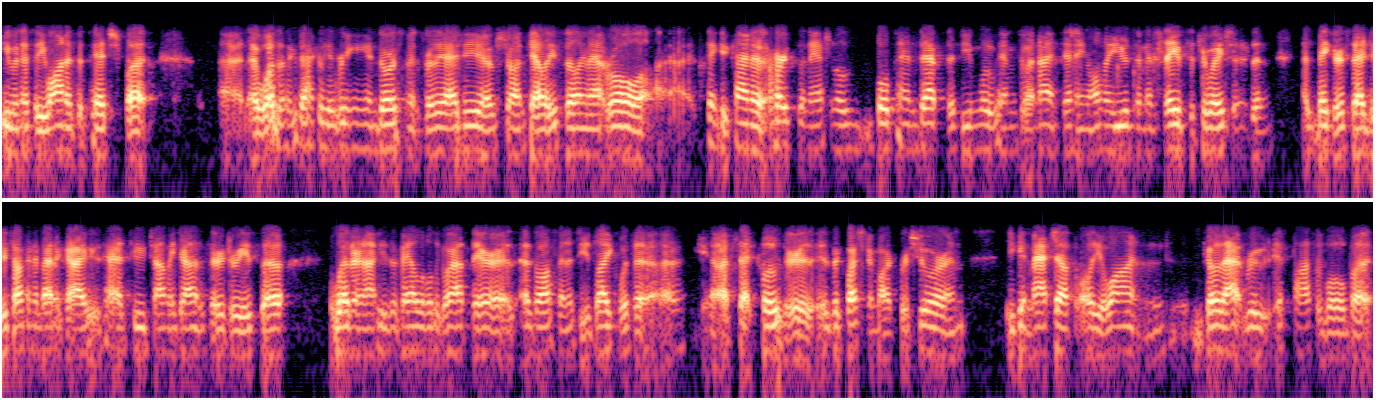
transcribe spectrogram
even if he wanted to pitch. But uh, that wasn't exactly a ringing endorsement for the idea of Sean Kelly filling that role. I think it kind of hurts the Nationals' bullpen depth if you move him to a ninth inning, only use him in save situations. And as Baker said, you're talking about a guy who's had two Tommy John surgeries, so whether or not he's available to go out there as, as often as you'd like with a, you know a set closer is a question mark for sure. And you can match up all you want and go that route if possible. But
